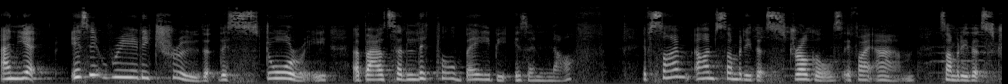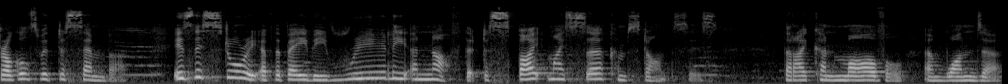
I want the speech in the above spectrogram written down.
And yet, is it really true that this story about a little baby is enough? If I'm, somebody that struggles, if I am somebody that struggles with December, is this story of the baby really enough that despite my circumstances, that I can marvel and wonder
